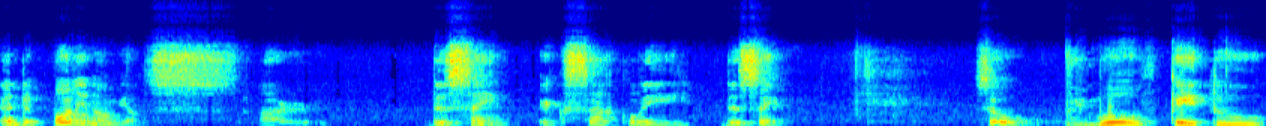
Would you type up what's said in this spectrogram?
and the polynomials are the same, exactly the same. So we move k to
